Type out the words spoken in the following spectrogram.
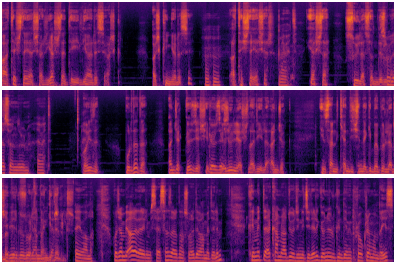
ateş de yaşar yaş da değil yaresi aşkın. Aşkın yarası ateş de yaşar. Evet. Yaşta suyla söndürülmez. Suyla söndürülme. Evet. O yüzden burada da ancak gözyaşı, Gözyaşı. ve gönül yaşlarıyla ancak insanın kendi içindeki böbürlenme Kibir duygusu ortadan böbürlenmekler. giderilir. Eyvallah. Hocam bir ara verelim isterseniz aradan sonra devam edelim. Kıymetli Erkam Radyo dinleyicileri Gönül Gündemi programındayız.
